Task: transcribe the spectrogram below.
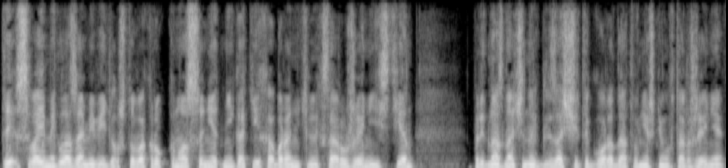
Ты своими глазами видел, что вокруг Кносса нет никаких оборонительных сооружений и стен, предназначенных для защиты города от внешнего вторжения.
